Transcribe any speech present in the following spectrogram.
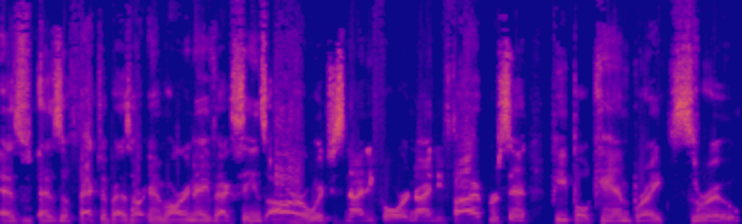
As, as effective as our mRNA vaccines are, which is 94 or 95%, people can break through.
